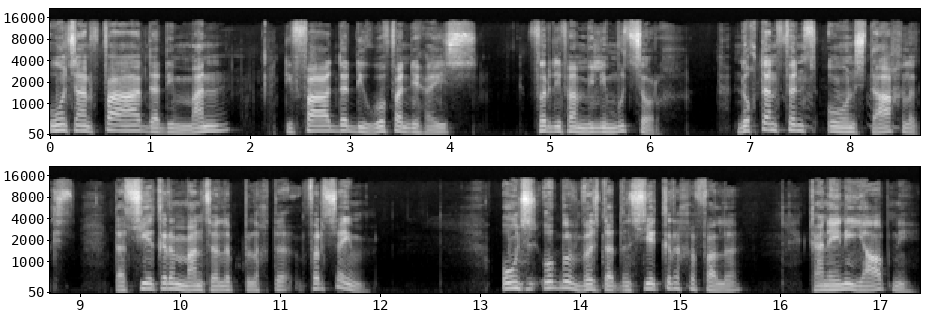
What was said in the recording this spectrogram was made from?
Ons aanvaar dat die man, die vader, die hoof van die huis vir die familie moet sorg. Nogtans vind ons daagliks dat sekere mans hulle pligte versuim. Ons is ook bewus dat in sekere gevalle kan hy nie help nie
